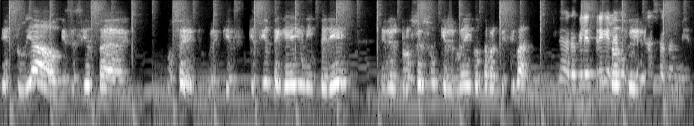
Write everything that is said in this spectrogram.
estudiado, que se sienta, no sé, que, que siente que hay un interés en el proceso en que el médico está participando. Claro, que le entregue la confianza también.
